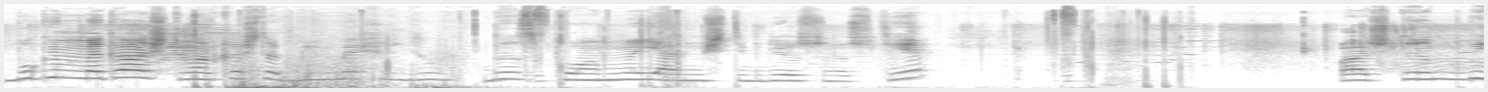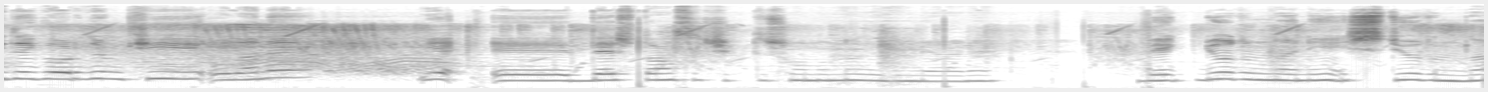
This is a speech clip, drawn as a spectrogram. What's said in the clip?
Bugün mega açtım arkadaşlar. 1500 yıldız puanına gelmişti biliyorsunuz ki. Açtım bir de gördüm ki o da ne? Bir e, destansı çıktı sonunda dedim yani. Bekliyordum hani istiyordum da.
